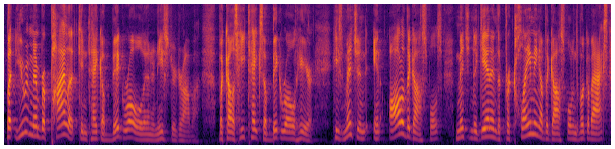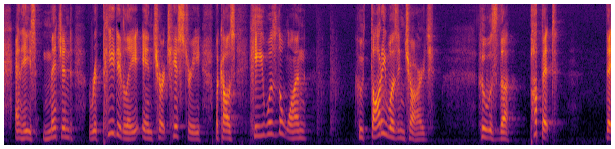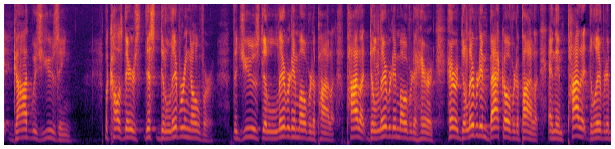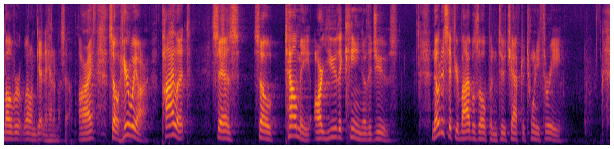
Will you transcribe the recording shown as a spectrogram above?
But you remember Pilate can take a big role in an Easter drama because he takes a big role here. He's mentioned in all of the Gospels, mentioned again in the proclaiming of the Gospel in the book of Acts, and he's mentioned repeatedly in church history because he was the one who thought he was in charge, who was the puppet that God was using because there's this delivering over the Jews delivered him over to Pilate. Pilate delivered him over to Herod. Herod delivered him back over to Pilate. And then Pilate delivered him over. Well, I'm getting ahead of myself. All right? So here we are. Pilate says, So tell me, are you the king of the Jews? Notice if your Bible's open to chapter 23.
